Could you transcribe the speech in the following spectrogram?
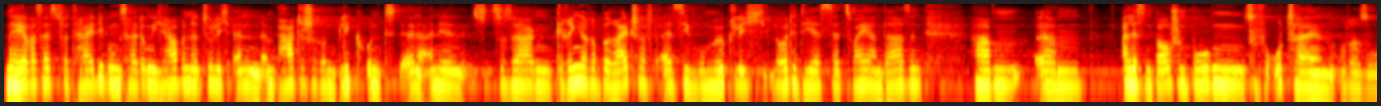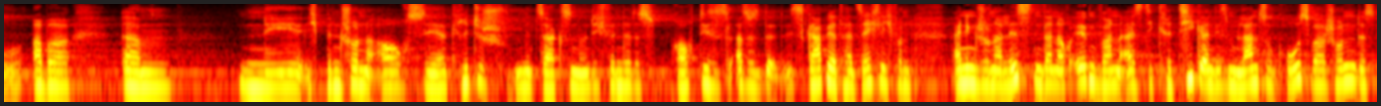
Naja, was heißt Verteidigungshaltung? Ich habe natürlich einen empathischeren Blick und eine, eine, sozusagen geringere Bereitschaft, als sie womöglich Leute, die erst seit zwei Jahren da sind, haben, ähm, alles in Bausch und Bogen zu verurteilen oder so. Aber ähm, Nee, ich bin schon auch sehr kritisch mit Sachsen und ich finde, das braucht dieses, also es gab ja tatsächlich von einigen Journalisten dann auch irgendwann, als die Kritik an diesem Land so groß war, schon das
